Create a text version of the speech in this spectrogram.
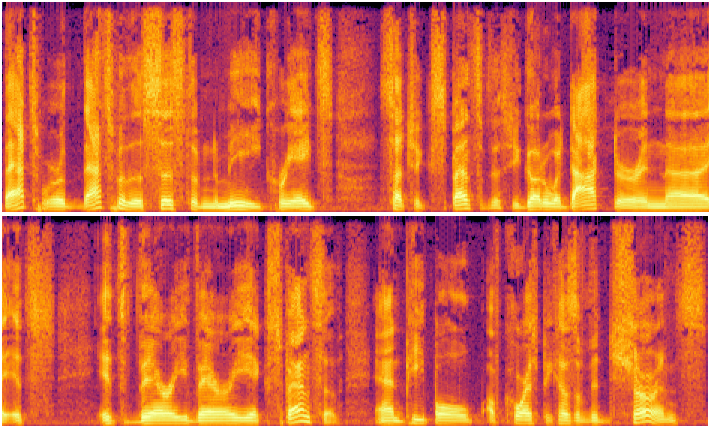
That's where that's where the system to me creates such expensiveness. You go to a doctor and uh, it's it's very very expensive, and people, of course, because of insurance,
